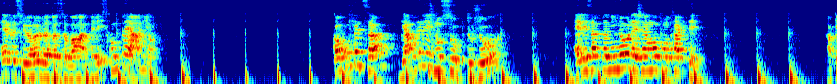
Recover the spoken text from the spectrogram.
Et je suis heureux de recevoir un feliz cumpleaños. Quand vous faites ça, gardez les genoux souples toujours et les abdominaux légèrement contractés. Ok?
